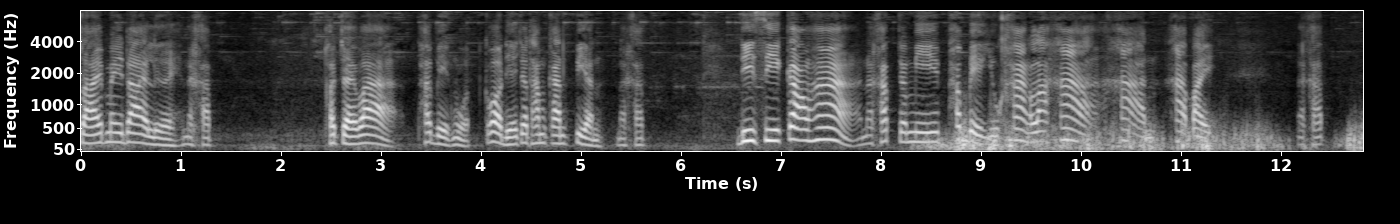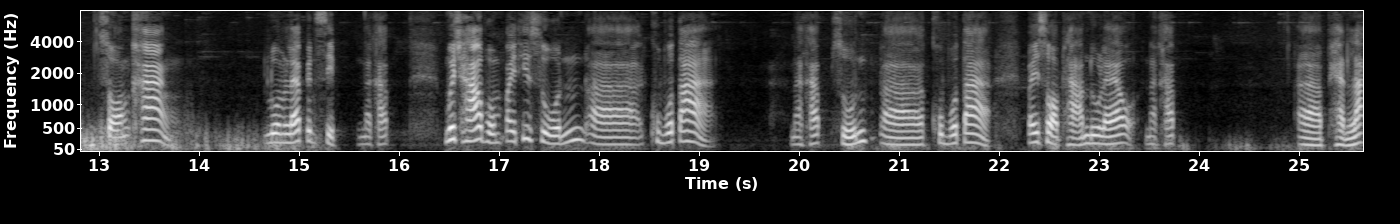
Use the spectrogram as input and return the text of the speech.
ซ้ายไม่ได้เลยนะครับ เข้าใจว่าผ้าเบรกหมด ก็เดี๋ยวจะทำการเปลี่ยนนะครับ DC 95 นะครับ จะมีผ้าเบรกอยู่ข้างละ5 5 5ใบนะครับ สองข้าง รวมแล้วเป็น10นะครับ เมื่อเช้าผมไปที่ศูนย์คูโบต้านะครับ ศูนย์คูโบต้าไปสอบถามดูแล้วนะครับแผ่นละ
